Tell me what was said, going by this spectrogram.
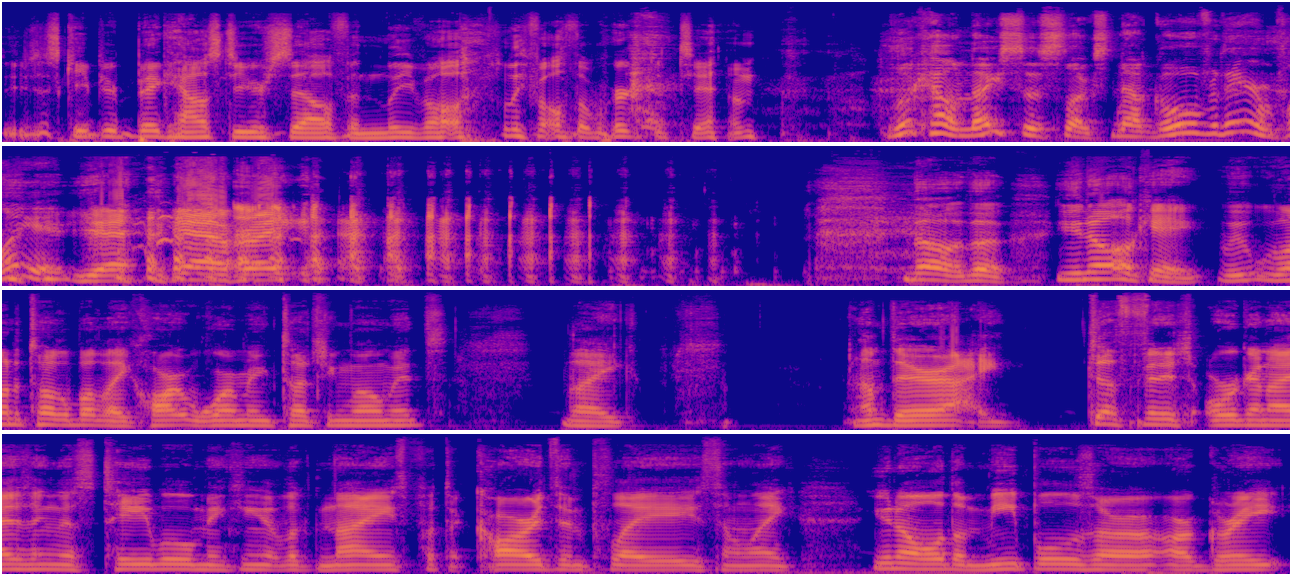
you just keep your big house to yourself and leave all leave all the work to Tim. Look how nice this looks. Now go over there and play it. yeah, yeah, right no, the you know, okay, we, we want to talk about like heartwarming, touching moments. Like I'm there, I just finished organizing this table, making it look nice, put the cards in place, and like, you know, all the meeples are are great.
